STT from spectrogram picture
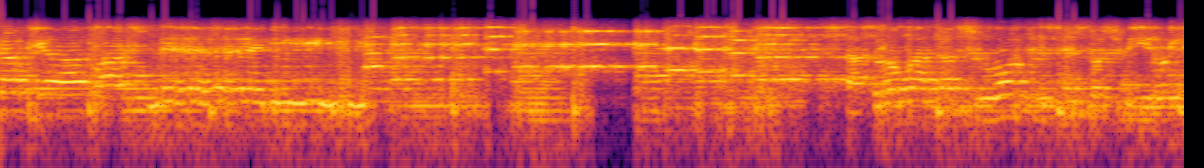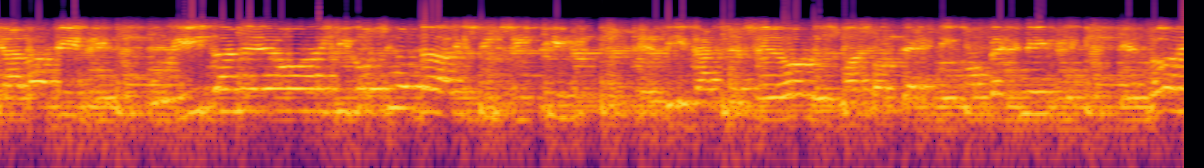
καρδιά μας μένει Τα χρώματα σου όθησε στο σφύρο για λαβίδι που ήταν ο αρχηγός μοντάρης στην ψυχή. Και δίδαξε σε όλους μας το τέχνικο παιχνίδι και τώρα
